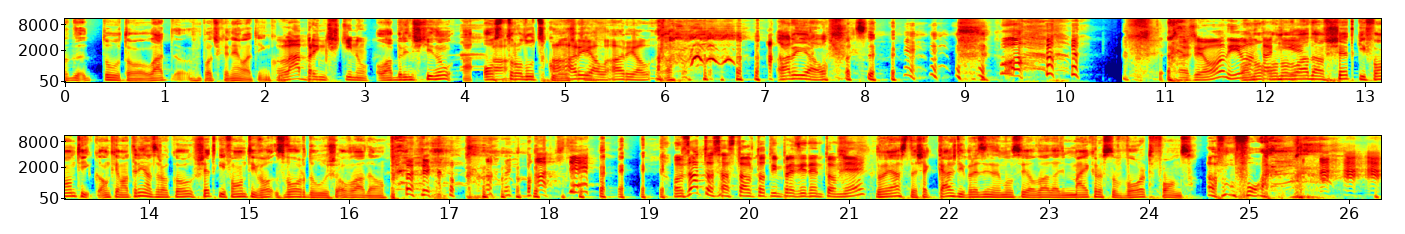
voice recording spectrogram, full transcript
d- túto, lat, počkaj, ne latinku, Labrinštinu. labrinštinu a ostroludskú A ešte. Arial, Arial. Arial. Takže on, Ivan, Ono, taký ono je. vláda všetky fonty, on keď mal 13 rokov, všetky fonty vo, z Wordu už ovládal. Vážne? On za to sa stal to tým prezidentom, nie? No jasné, však každý prezident musí ovládať Microsoft Word fonts. A.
